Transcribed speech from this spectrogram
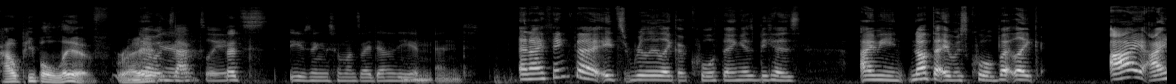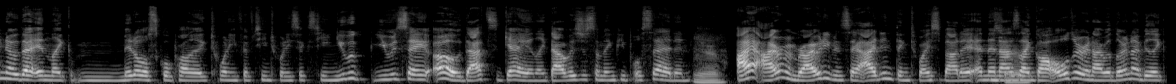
how people live, right? No, Yeah. exactly. That's using someone's identity and, mm-hmm. and and I think that it's really like a cool thing is because I mean, not that it was cool, but like I I know that in like middle school probably like 2015, 2016, you would you would say, "Oh, that's gay." And like that was just something people said and Yeah. I I remember I would even say I didn't think twice about it and then as I got older and I would learn I'd be like,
